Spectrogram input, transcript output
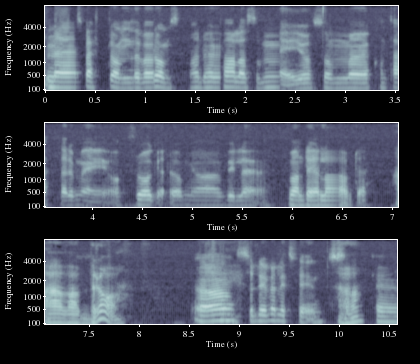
Nej, tvärtom. Det var de som hade hört talas om mig och som eh, kontaktade mig och frågade om jag ville vara en del av det. Ja, vad bra. Ja, okay. så det är väldigt fint. Ja. Eh,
